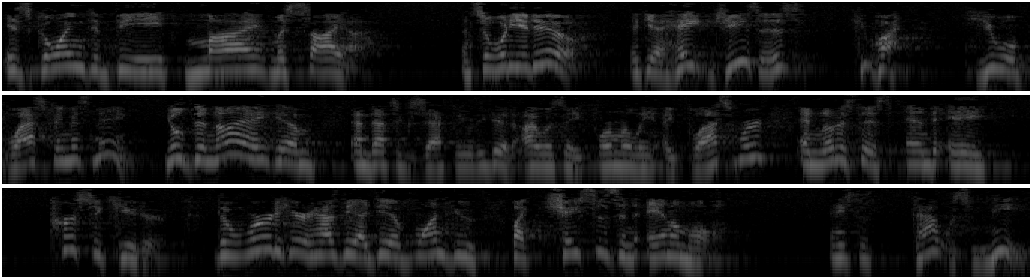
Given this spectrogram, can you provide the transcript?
is going to be my Messiah. And so what do you do? If you hate Jesus, you, what? You will blaspheme his name. You'll deny him, and that's exactly what he did. I was a formerly a blasphemer, and notice this, and a persecutor. The word here has the idea of one who like chases an animal. And he says, that was me.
